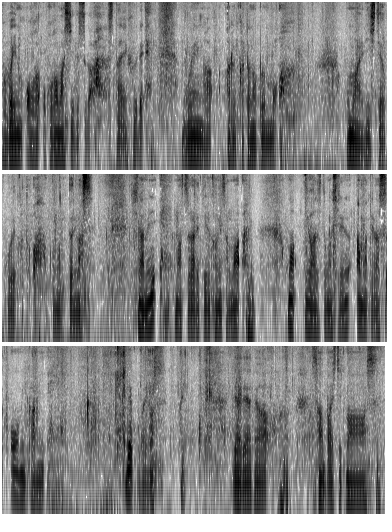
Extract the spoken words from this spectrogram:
僕が今おおこがましいですが、スタイフでご縁がある方の分もお参りしておこうかと思っております。ちなみに、祀られている神様は、まあ、言わずとも知れぬアマテラス大神でございます。はい。ではではでは、参拝していきます。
